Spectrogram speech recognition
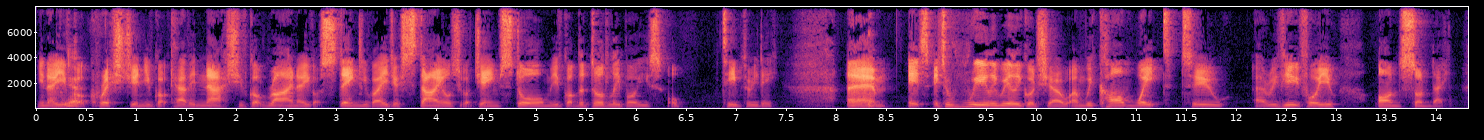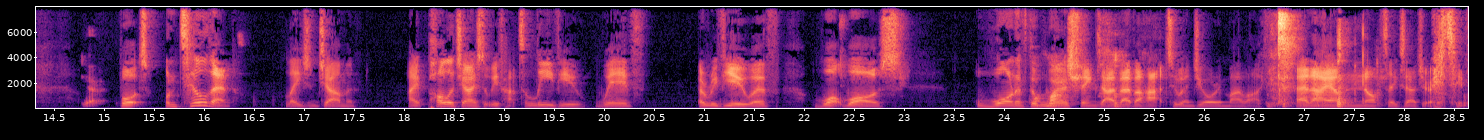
You know, you've Yeah. got Christian, you've got Kevin Nash, you've got Rhino, you've got Sting, you've got AJ Styles, you've got James Storm, you've got the Dudley Boyz or Team 3D. Um, it's it's a really really good show, and we can't wait to uh, review it for you on Sunday. Yeah. But until then, ladies and gentlemen, I apologise that we've had to leave you with a review of what was one of the worst match. things I've ever had to endure in my life, and I am not exaggerating.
